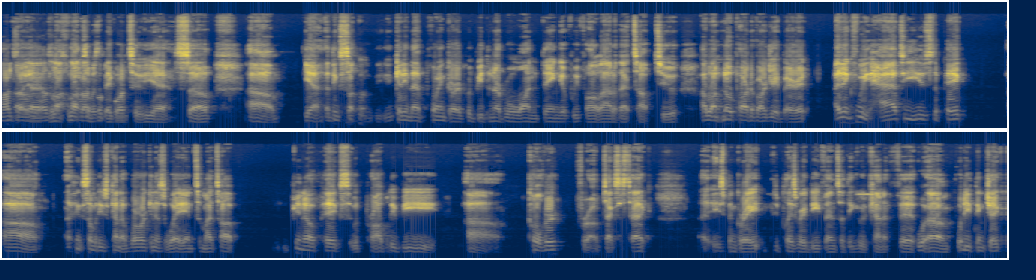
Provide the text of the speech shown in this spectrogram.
Lonzo, Oh yeah, that was Lonzo was a big one too. Yeah, so um, yeah, I think so, getting that point guard would be the number one thing if we fall out of that top two. I want no part of RJ Barrett. I think if we had to use the pick, uh, I think somebody who's kind of working his way into my top, you know, picks it would probably be uh, Culver from Texas Tech. Uh, he's been great. He plays great defense. I think he would kind of fit. Um, what do you think, Jake?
